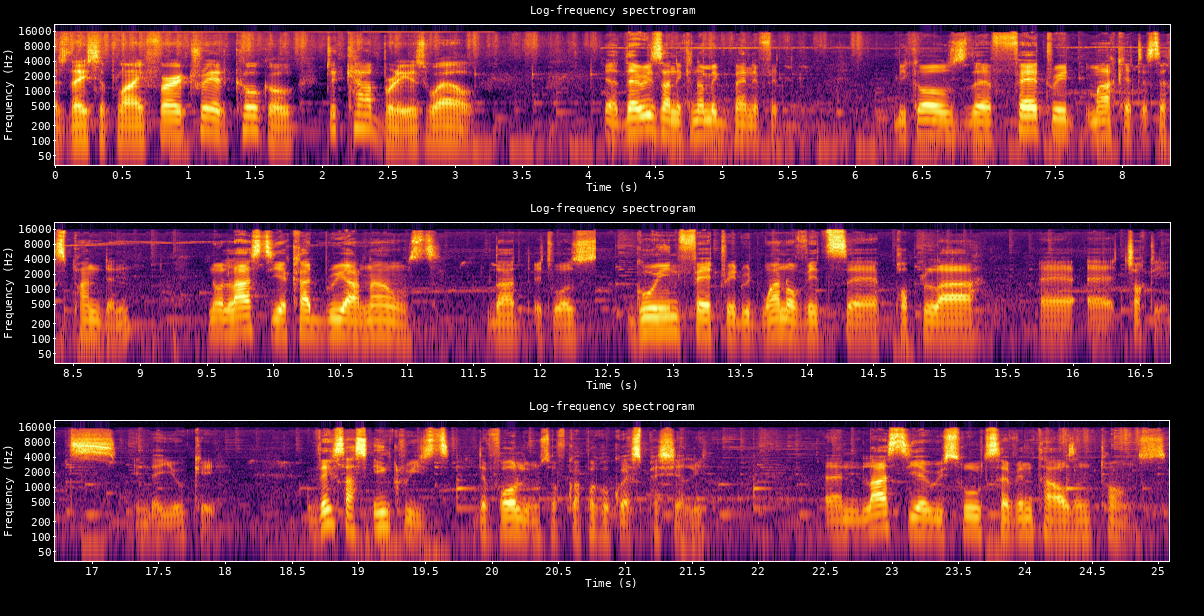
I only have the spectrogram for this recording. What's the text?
as they supply fair trade cocoa to Cadbury as well. Yeah, there is an economic benefit because the fair trade market is expanding. You know, last year Cadbury announced that it was going fair trade with one of its uh, popular uh, uh, chocolates in the UK. This has increased the volumes of Kuapa Kokoo especially. And last year we sold 7,000 tons.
